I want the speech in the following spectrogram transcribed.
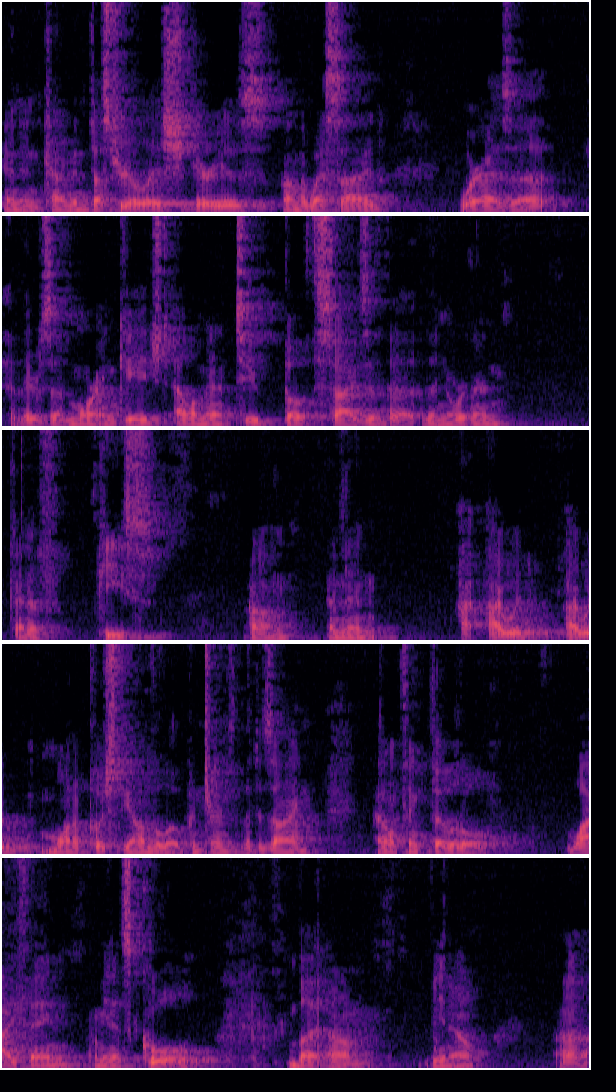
and in kind of industrial-ish areas on the west side, whereas uh, there's a more engaged element to both sides of the, the northern kind of piece. Um, And then I, I would, I would want to push the envelope in terms of the design. I don't think the little Y thing, I mean, it's cool, but, um, you know, uh,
